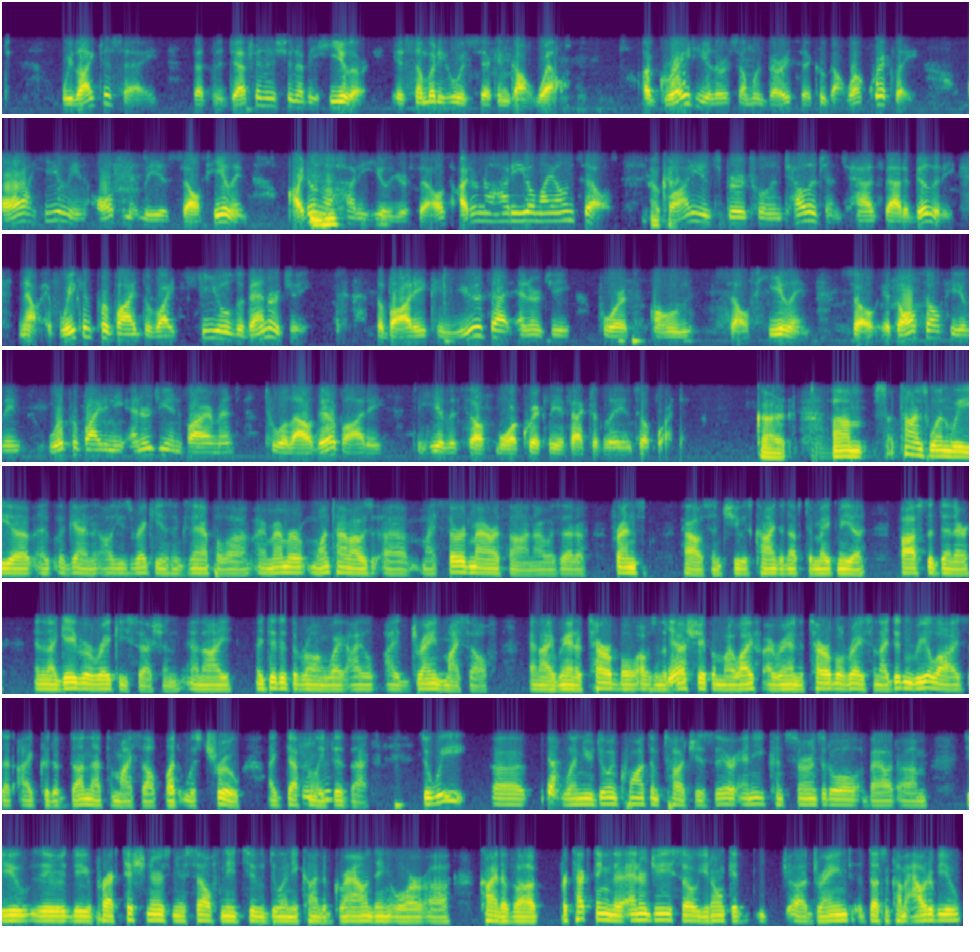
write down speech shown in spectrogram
We like to say that the definition of a healer is somebody who is sick and got well. A great healer is someone very sick who got well quickly. All healing ultimately is self healing. I don't mm-hmm. know how to heal your cells. I don't know how to heal my own cells. Okay. Body and spiritual intelligence has that ability. Now, if we can provide the right field of energy, the body can use that energy for its own self healing. So it's all self healing. We're providing the energy environment to allow their body to heal itself more quickly, effectively, and so forth. Got it. Um, sometimes when we, uh, again, I'll use Reiki as an example. Uh, I remember one time I was uh, my third marathon. I was at a friend's house, and she was kind enough to make me a pasta dinner, and then I gave her a Reiki session, and I I did it the wrong way. I I drained myself and I ran a terrible. I was in the yeah. best shape of my life. I ran a terrible race, and I didn't realize that I could have done that to myself, but it was true. I definitely mm-hmm. did that. Do we, uh, yeah. when you're doing quantum touch, is there any concerns at all about? Um, do you do, do your practitioners and yourself need to do any kind of grounding or uh, kind of uh, protecting the energy so you don't get uh, drained? It doesn't come out of you.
